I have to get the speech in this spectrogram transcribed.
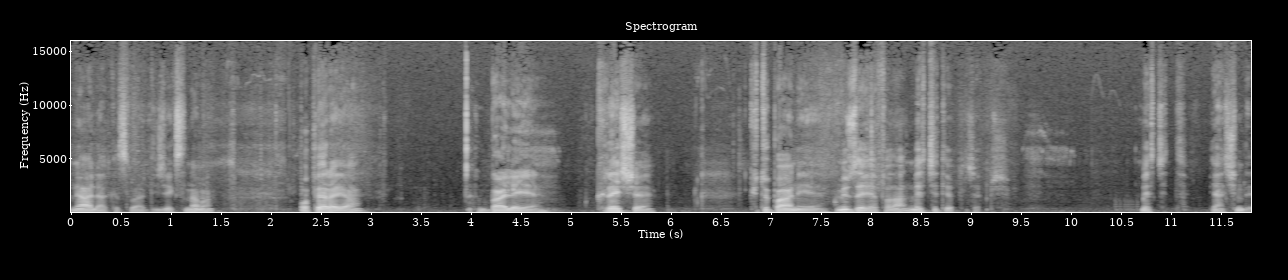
Ne alakası var diyeceksin ama operaya, baleye, kreşe, kütüphaneye, müzeye falan mescit yapılacakmış. Mescit. Yani şimdi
